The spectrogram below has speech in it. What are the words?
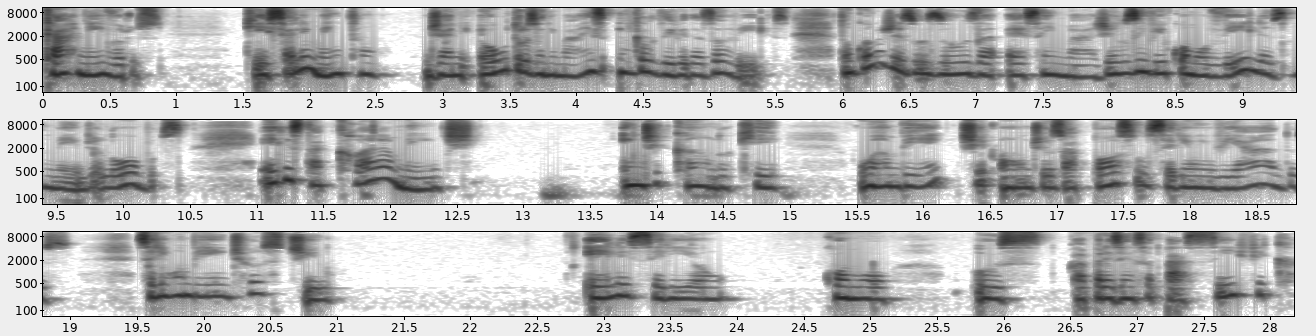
carnívoros que se alimentam de outros animais, inclusive das ovelhas. Então, quando Jesus usa essa imagem, os envia como ovelhas no meio de lobos, ele está claramente indicando que o ambiente onde os apóstolos seriam enviados seria um ambiente hostil. Eles seriam como os, a presença pacífica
